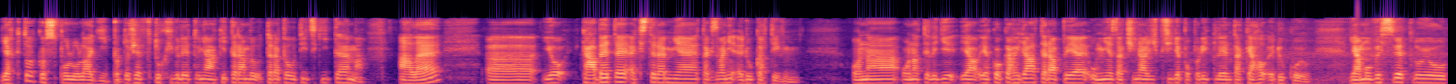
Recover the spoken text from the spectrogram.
jak to jako spolu ladí, protože v tu chvíli je to nějaký terapeutický téma. Ale uh, jo, KBT je extrémně takzvaně edukativní ona, ona ty lidi, já, jako každá terapie u mě začíná, když přijde poprvé klient, tak já ho edukuju. Já mu vysvětluju,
